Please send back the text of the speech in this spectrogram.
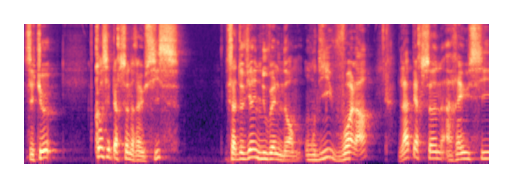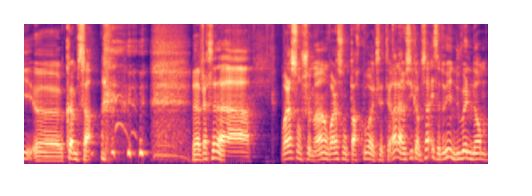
c'est que quand ces personnes réussissent, ça devient une nouvelle norme. On dit, voilà, la personne a réussi euh, comme ça, la personne a voilà son chemin, voilà son parcours, etc. Elle a réussi comme ça, et ça devient une nouvelle norme.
